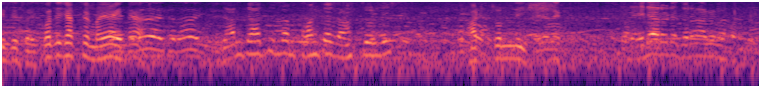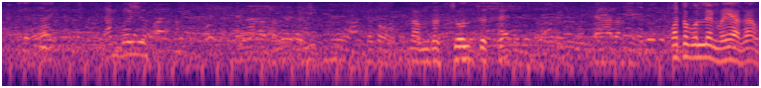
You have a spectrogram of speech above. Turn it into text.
নিতে চাই। কত যাচ্ছেন ভাইয়া এটা? দাম চাচ্ছিলাম পঞ্চাশ আটচল্লিশ। আটচল্লিশ দাম দর চলতেছে। কত বললেন ভাইয়া দাম?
